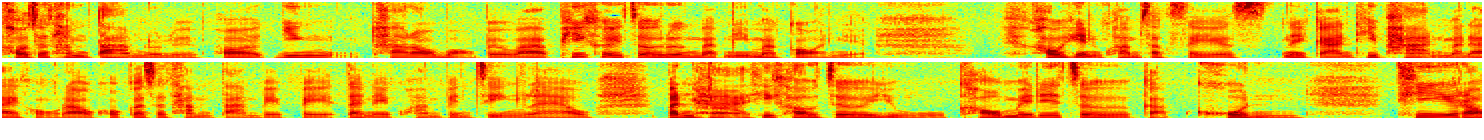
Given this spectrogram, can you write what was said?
เขาจะทำตามเราเลย เพราะยิ่งถ้าเราบอกไปว่า พี่เคยเจอเรื่องแบบนี้มาก่อนเนี่ย เขาเห็นความสักเซสในการที่ผ่านมาได้ของเราเขาก็จะทำตามเป๊ะแต่ในความเป็นจริงแล้ว ปัญหาที่เขาเจออยู่ เขาไม่ได้เจอกับคนที่เรา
